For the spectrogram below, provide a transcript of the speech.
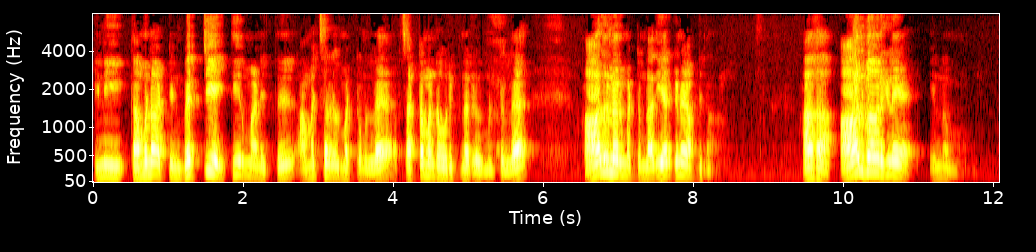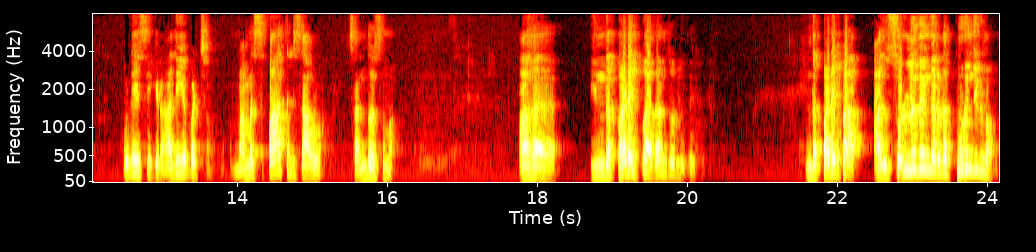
இனி தமிழ்நாட்டின் வெற்றியை தீர்மானித்து அமைச்சர்கள் மட்டுமில்ல சட்டமன்ற உறுப்பினர்கள் மட்டும் இல்ல ஆளுநர் மட்டும் இல்லை அது ஏற்கனவே அப்படிதான். ஆகா ஆள்பவர்களே இன்னும் கூடிய சீக்கிரம் அதிகபட்சம். நம்ம பார்த்துட்டு சாவலாம் சந்தோஷமா. ஆக இந்த படைப்பா தான் சொல்லுது. இந்த படைப்பா அது சொல்லுதுங்கிறத புரிஞ்சுக்கணும்.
